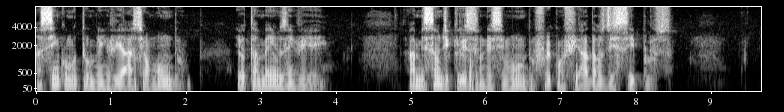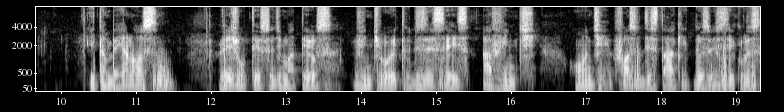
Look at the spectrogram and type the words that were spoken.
Assim como tu me enviaste ao mundo, eu também os enviei. A missão de Cristo nesse mundo foi confiada aos discípulos e também a nós. Vejam o texto de Mateus 28, 16 a 20, onde faço destaque dos versículos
